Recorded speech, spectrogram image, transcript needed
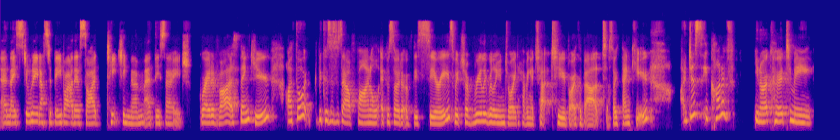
and they still need us to be by their side, teaching at this age. Great advice. Thank you. I thought because this is our final episode of this series, which I've really, really enjoyed having a chat to you both about. So thank you. I just, it kind of, you know, occurred to me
